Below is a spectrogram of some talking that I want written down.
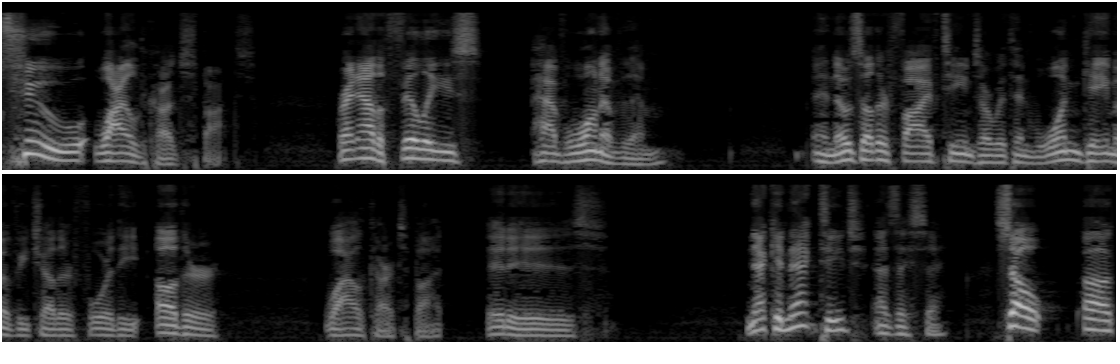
two wild card spots. Right now, the Phillies have one of them, and those other five teams are within one game of each other for the other wild card spot. It is neck and neck, Teach, as they say. So, uh,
